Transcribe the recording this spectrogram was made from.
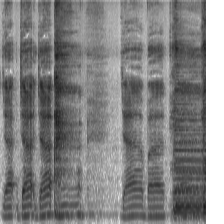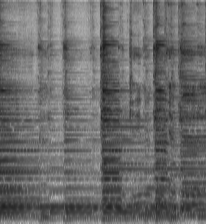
Ja ja ja. Jabat kini untuk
